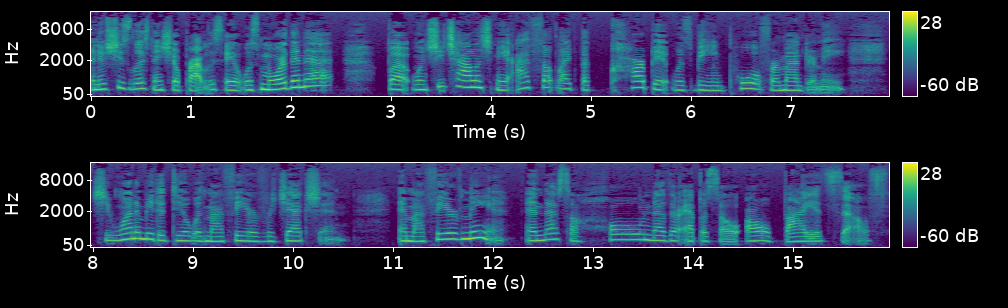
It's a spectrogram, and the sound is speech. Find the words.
and if she's listening, she'll probably say it was more than that. But when she challenged me, I felt like the carpet was being pulled from under me. She wanted me to deal with my fear of rejection and my fear of men. And that's a whole nother episode all by itself.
